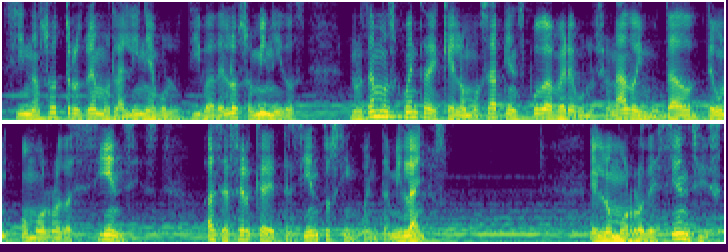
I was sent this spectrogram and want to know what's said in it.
Si nosotros vemos la línea evolutiva de los homínidos, nos damos cuenta de que el Homo sapiens pudo haber evolucionado y mutado de un Homo rhodesiensis hace cerca de 350.000 años, el Homo rhodesiensis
